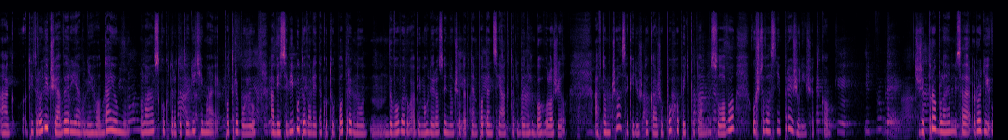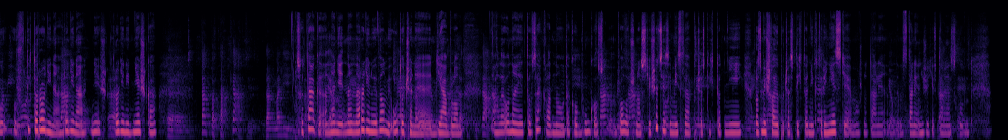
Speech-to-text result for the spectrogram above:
Ak títo rodičia veria v Neho, dajú mu lásku, ktoré to tie deti maj, potrebujú, aby si vybudovali takú tú potrebnú mm, dôveru, aby mohli rozvinúť všetok ten potenciál, ktorý do nich Boh vložil. A v tom čase, keď už dokážu pochopiť potom slovo, už to vlastne prežili všetko. Čiže problém sa rodí už v týchto rodinách, rodinách dneš, rodiny dneška sú tak, na, ne, na, na rodinu je veľmi útočené diablom, ale ona je to základnou takou bunkou spoločnosti. Všetci si myslia počas týchto dní, rozmýšľajú počas týchto dní, ktorí nie ste možno Talian, Talian, žijete v Taliansku,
